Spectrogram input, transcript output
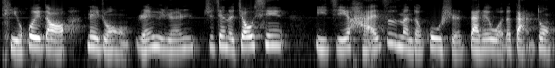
体会到那种人与人之间的交心，以及孩子们的故事带给我的感动。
